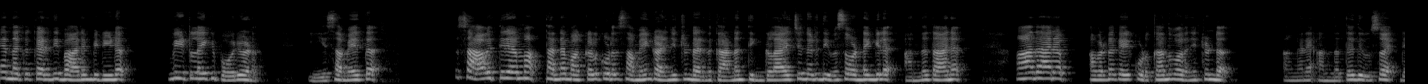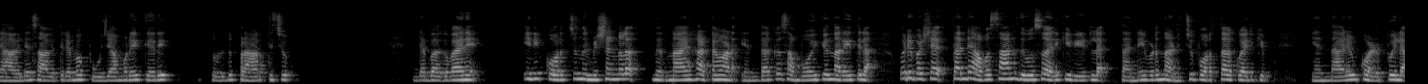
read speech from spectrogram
എന്നൊക്കെ കരുതി ബാലൻ പിന്നീട് വീട്ടിലേക്ക് പോരുവാണ്. ഈ സമയത്ത് സാവിത്രി അമ്മ തന്റെ മക്കൾക്ക് കൊടുത്ത സമയം കഴിഞ്ഞിട്ടുണ്ടായിരുന്നു. കാരണം തിങ്കളാഴ്ച എന്നൊരു ദിവസം ഉണ്ടെങ്കിൽ അന്ന് താന് ആധാരം അവരുടെ കയ്യിൽ കൊടുക്കാമെന്ന് പറഞ്ഞിട്ടുണ്ട്. അങ്ങനെ അന്നത്തെ ദിവസമായി രാവിലെ സാവിത്രി അമ്മ പൂജാമുറിയിൽ കയറി തൊഴുത് പ്രാർത്ഥിച്ചു. എന്റെ ഭഗവാനെ ഇനി കുറച്ച് നിമിഷങ്ങൾ നിർണായക ഘട്ടമാണ് എന്തൊക്കെ സംഭവിക്കുമെന്ന് അറിയത്തില്ല. ഒരു പക്ഷെ തന്റെ അവസാന ദിവസമായിരിക്കും വീട്ടിൽ. തന്നെ ഇവിടുന്ന് അടിച്ചു പുറത്താക്കുമായിരിക്കും. എന്നാലും കുഴപ്പമില്ല.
